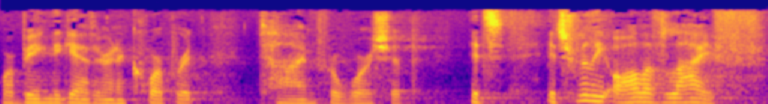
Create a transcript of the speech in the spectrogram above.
or being together in a corporate time for worship. It's, it's really all of life.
